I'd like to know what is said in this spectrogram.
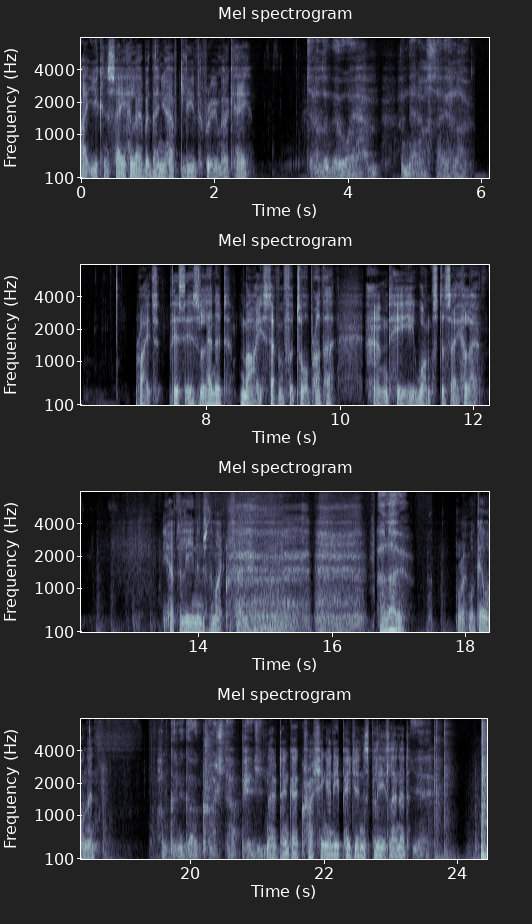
Right, you can say hello, but then you have to leave the room, okay? Tell them who I am, and then I'll say hello. Right, this is Leonard, my seven foot tall brother, and he wants to say hello. You have to lean into the microphone. Hello. Right, well, go on then. I'm gonna go crush that pigeon. No, don't go crushing any pigeons, please, Leonard. Yeah.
